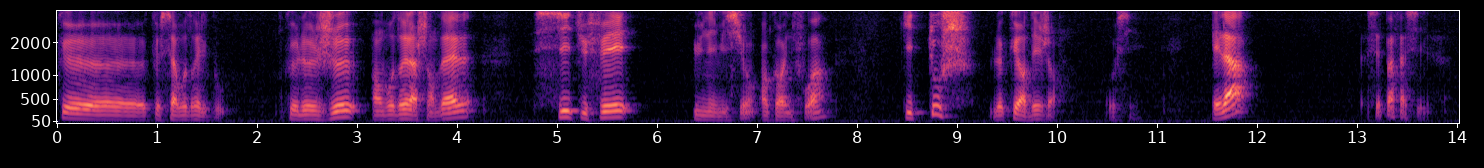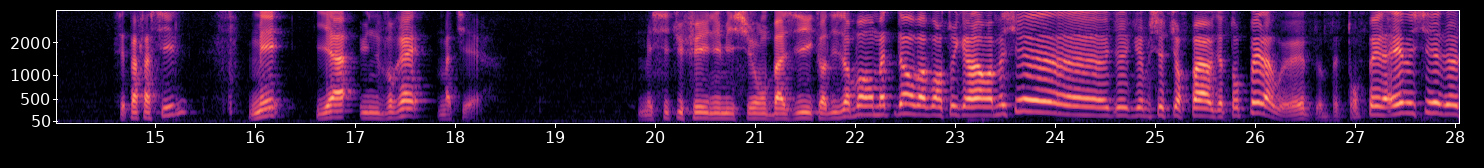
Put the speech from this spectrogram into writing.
que, que ça vaudrait le coup. Que le jeu en vaudrait la chandelle si tu fais une émission, encore une fois, qui touche le cœur des gens aussi. Et là, c'est pas facile. C'est pas facile, mais il y a une vraie matière. Mais si tu fais une émission basique en disant bon maintenant on va voir un truc alors monsieur euh, monsieur Turpin vous êtes trompé là? Oui vous êtes trompé là eh monsieur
